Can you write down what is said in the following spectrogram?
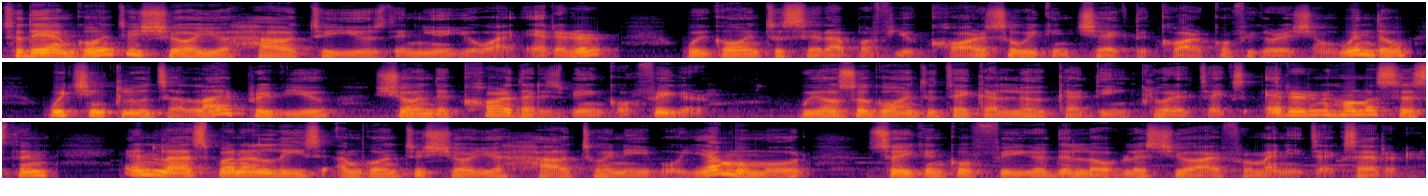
Today I'm going to show you how to use the new UI editor. We're going to set up a few cards so we can check the card configuration window, which includes a live preview showing the card that is being configured. We're also going to take a look at the included text editor in Home Assistant and last but not least, I'm going to show you how to enable YAML mode so you can configure the Lovelace UI from any text editor.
